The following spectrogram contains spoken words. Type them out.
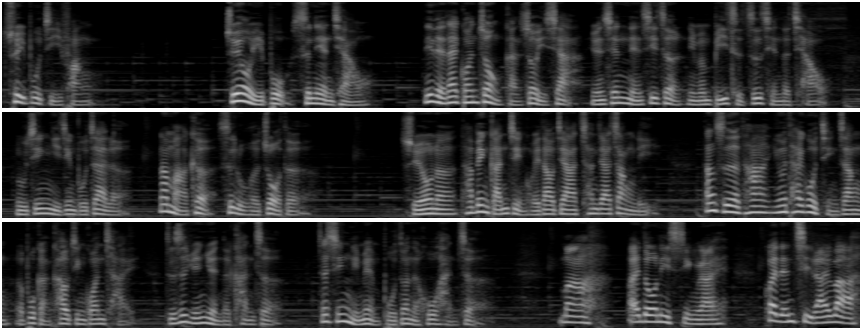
猝不及防。最后一步是念桥，你得带观众感受一下原先联系着你们彼此之前的桥，如今已经不在了。那马克是如何做的？随后呢，他便赶紧回到家参加葬礼。当时的他因为太过紧张而不敢靠近棺材，只是远远地看着，在心里面不断的呼喊着：“妈，拜托你醒来，快点起来吧！”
